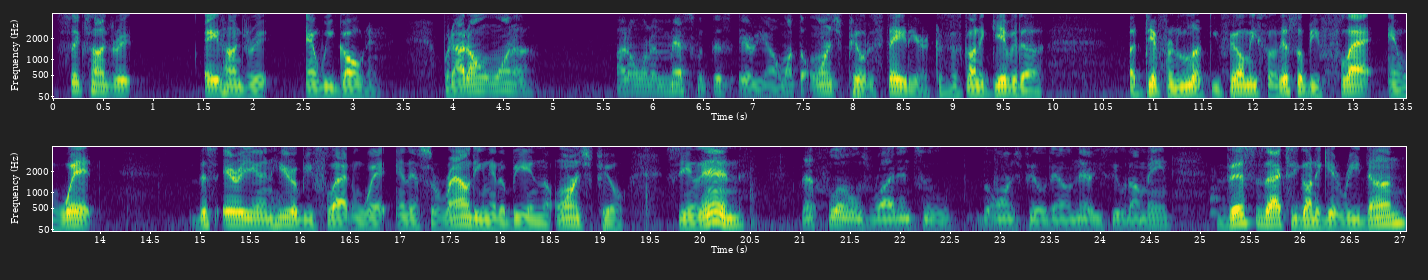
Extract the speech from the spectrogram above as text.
600, 800, and we golden. But I don't want to, I don't want to mess with this area. I want the orange peel to stay there because it's going to give it a, a different look. You feel me? So this will be flat and wet. This area in here will be flat and wet. And then surrounding it will be in the orange peel. See, and then that flows right into the orange peel down there. You see what I mean? This is actually going to get redone.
